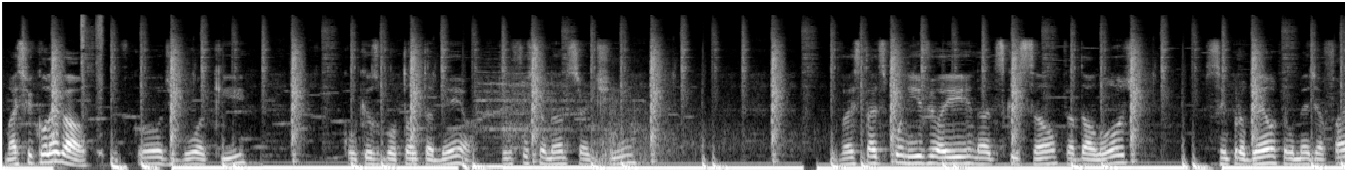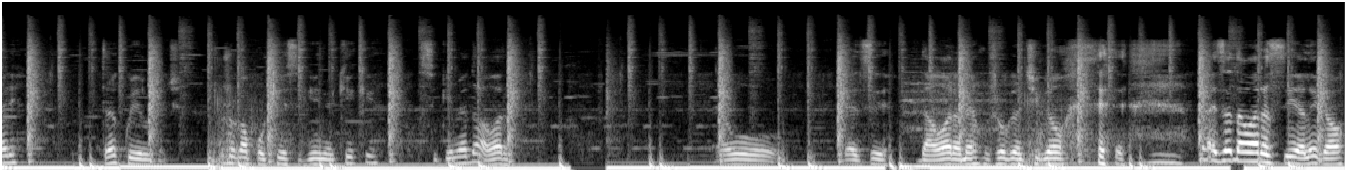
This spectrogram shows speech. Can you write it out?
Mas ficou legal, ficou de boa aqui. Coloquei os botões também, ó, tudo funcionando certinho. Vai estar disponível aí na descrição para download, sem problema, pelo Mediafire. Tranquilo, gente. Vou jogar um pouquinho esse game aqui, que esse game é da hora. É o. Quer dizer, da hora, né? O jogo antigão. Mas é da hora sim, é legal.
